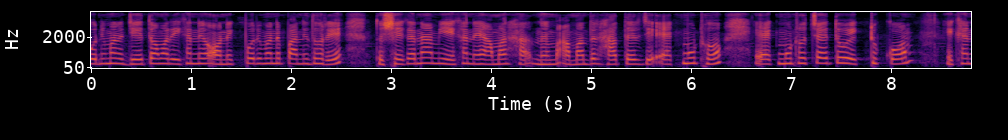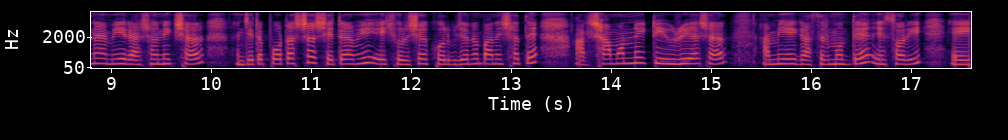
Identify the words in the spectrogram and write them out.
পরিমাণে, যেহেতু আমার এখানে অনেক পরিমাণে পানি ধরে, তো সেখানে আমি এখানে আমার আমাদের হাতের যে এক মুঠো, এক মুঠোর চাইতেও একটু কম, এখানে আমি রাসায়নিক সার, যেটা পটাশ সার, সেটা আমি এই সরিষার খোল ভিজানো পানির সাথে, আর সামান্য একটি ইউরিয়া সার আমি এই গাছের মধ্যে সরি এই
